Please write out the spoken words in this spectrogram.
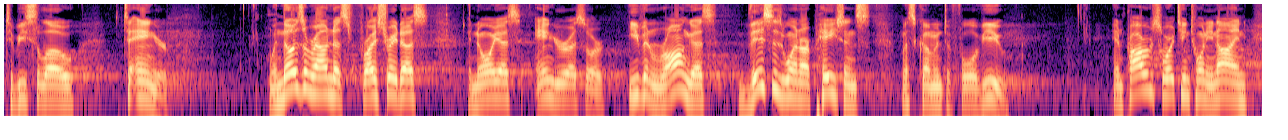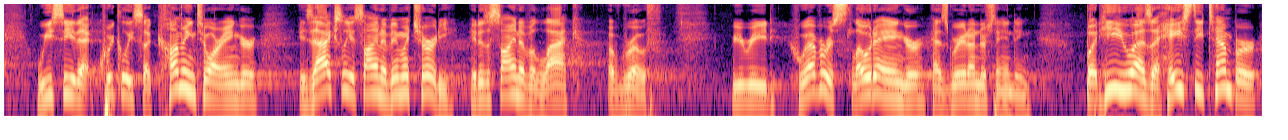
to be slow to anger. When those around us frustrate us, annoy us, anger us, or even wrong us, this is when our patience must come into full view. In Proverbs 14:29, we see that quickly succumbing to our anger is actually a sign of immaturity. It is a sign of a lack of growth. We read, Whoever is slow to anger has great understanding, but he who has a hasty temper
